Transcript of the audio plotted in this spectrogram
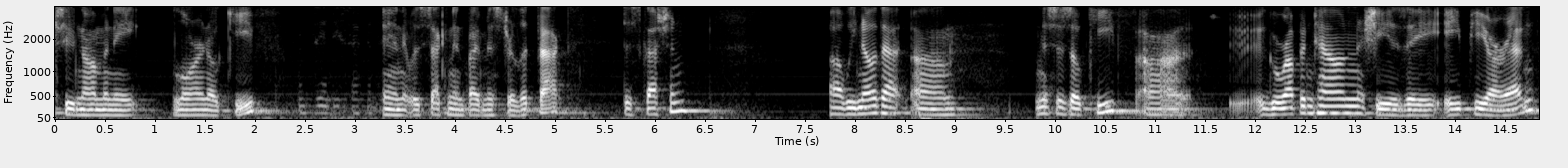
to nominate Lauren O'Keefe, And Sandy seconded. and it was seconded by Mr. Litvack. Discussion? Uh, We know that um, Mrs. O'Keefe uh, grew up in town. She is a APRN,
